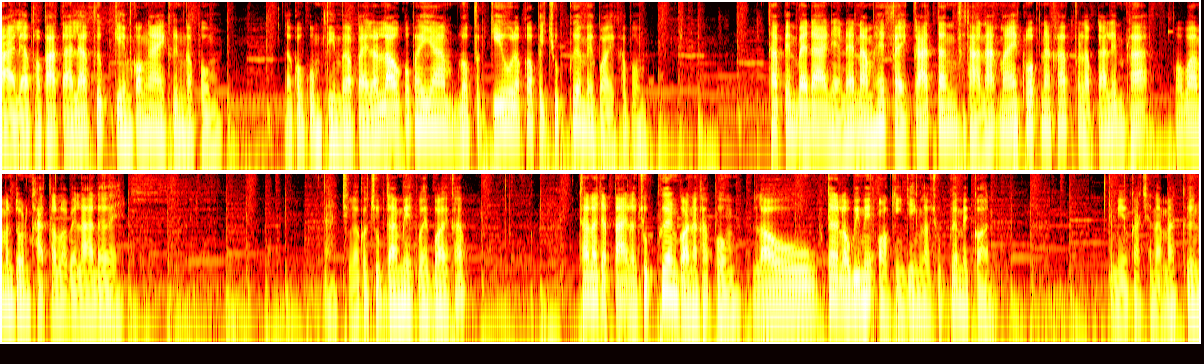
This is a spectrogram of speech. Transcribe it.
ตายแล้วพอพระตายแล้วซึบเกมก็ง่ายขึ้นครับผม แล้วก็คุมทีมเข้าไปแล้วเราก็พยายามหลบสกิลแล้วก็ไปชุบเพื่อนบ่อยๆครับผม ถ้าเป็นไปได้เนี่ยแนะนำให้ใส่การ์ดตันสถานะไม้ครบนะครับสำหรับการเล่นพระ เพราะว่ามันโดนขัดตลอดเวลาเลยอะแล้วก็ชุบดาเมจบ่อยๆครับถ้าเราจะตายเราชุบเพื่อนก่อนนะครับผม เราถ้าเราวิ่งไม่ออกจริง ๆ เราชุบเพื่อนไปก่อน จะมีโอกาสชนะมากขึ้น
